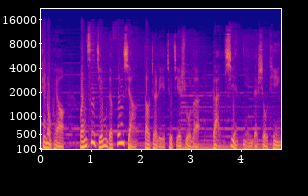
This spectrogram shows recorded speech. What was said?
听众朋友，本次节目的分享到这里就结束了，感谢您的收听。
